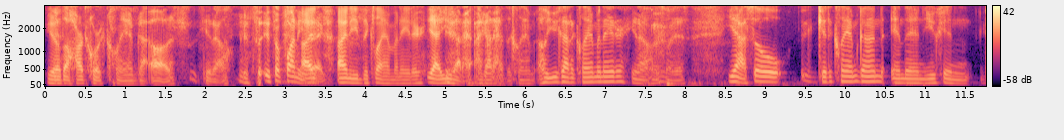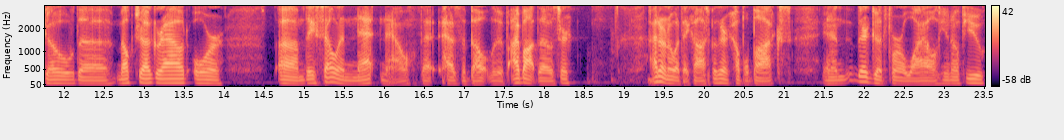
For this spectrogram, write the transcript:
You know, the hardcore clam guy. Oh, it's you know, it's it's a funny I, thing. I need the claminator. Yeah, you gotta. I gotta have the clam. Oh, you got a claminator? You know, that's what it is. Yeah, so get a clam gun, and then you can go the milk jug route, or um, they sell a net now that has the belt loop. I bought those. They're I don't know what they cost, but they're a couple bucks, and they're good for a while. You know, if you,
